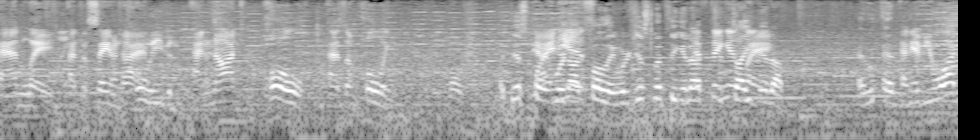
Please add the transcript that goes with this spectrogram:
and lay at the same And time. pull even. And not pull as a pulling motion. At this point, we're not pulling, we're just lifting it up lifting to and tighten it up. And, and, And if you watch,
